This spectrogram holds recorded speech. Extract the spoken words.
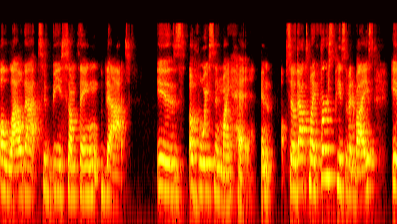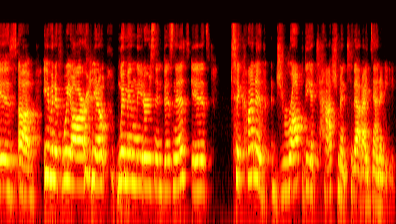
allow that to be something that is a voice in my head. And so that's my first piece of advice is um, even if we are, you know, women leaders in business, is to kind of drop the attachment to that identity.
